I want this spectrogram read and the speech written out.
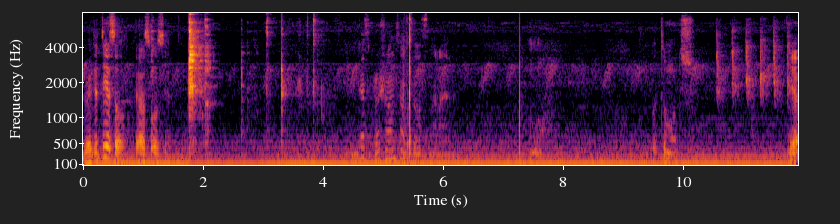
Ready to taste so? There's sauce here. Just brush on some sauce now, man. Put too much. Yeah,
